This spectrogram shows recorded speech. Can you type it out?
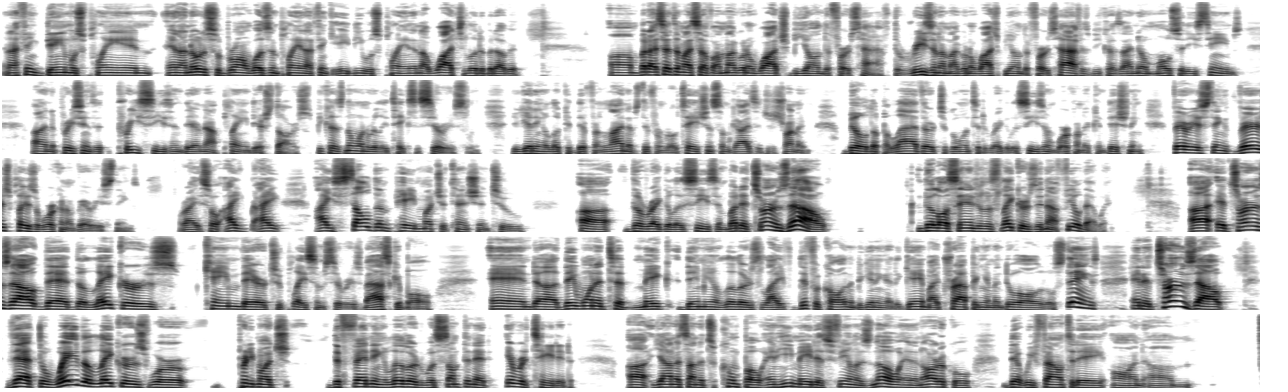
and I think Dame was playing, and I noticed LeBron wasn't playing. I think AD was playing, and I watched a little bit of it. Um, but I said to myself, I'm not going to watch beyond the first half. The reason I'm not going to watch beyond the first half is because I know most of these teams uh, in the preseason, preseason, they're not playing their stars because no one really takes it seriously. You're getting a look at different lineups, different rotations. Some guys are just trying to build up a lather to go into the regular season, work on their conditioning, various things. Various players are working on various things, right? So I I I seldom pay much attention to uh the regular season, but it turns out the Los Angeles Lakers did not feel that way. Uh, it turns out that the Lakers came there to play some serious basketball and uh, they wanted to make Damian Lillard's life difficult in the beginning of the game by trapping him and do all of those things. And it turns out that the way the Lakers were pretty much defending Lillard was something that irritated uh, Giannis Antetokounmpo, and he made his feelings known in an article that we found today on um,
